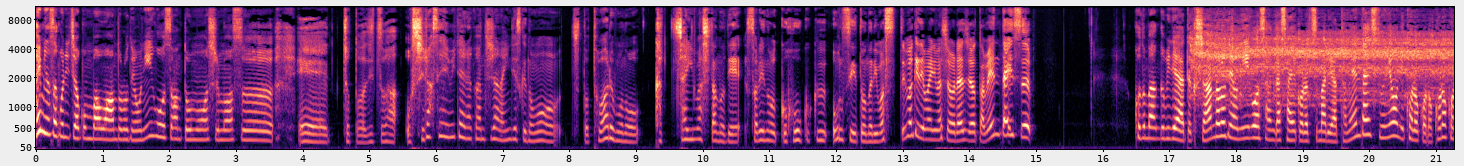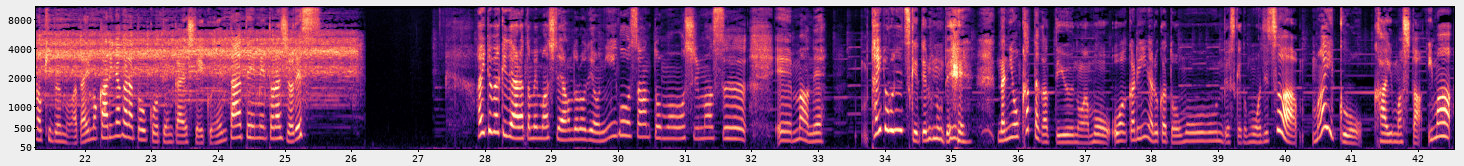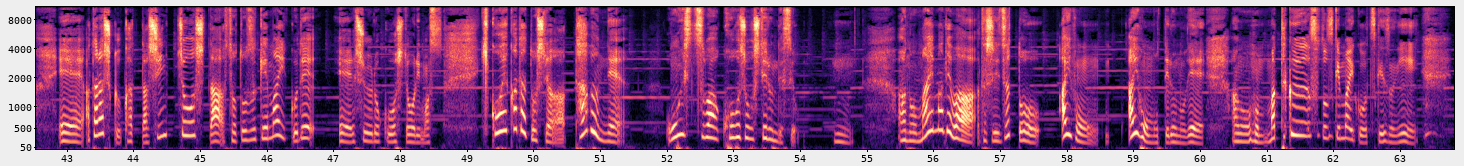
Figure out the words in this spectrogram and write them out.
はい、皆さんこんにちは、こんばんは。アンドロデオ2号さんと申します。えー、ちょっと実はお知らせみたいな感じじゃないんですけども、ちょっととあるものを買っちゃいましたので、それのご報告音声となります。というわけで参りましょう。ラジオ多面ダイス。この番組では私、アンドロデオ2号さんがサイコロつまりは多面ダイスのようにコロコロコロコロ気分も話題も変わりながらトークを展開していくエンターテインメントラジオです。はい、というわけで改めまして、アンドロデオ253と申します。えー、まあね、タイトルにつけてるので、何を買ったかっていうのはもうお分かりになるかと思うんですけども、実はマイクを買いました。今、えー、新しく買った新調した外付けマイクで、えー、収録をしております。聞こえ方としては多分ね、音質は向上してるんですよ。うん。あの、前までは私ずっと iPhone、iPhone 持ってるので、あの、全く外付けマイクをつけずに、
